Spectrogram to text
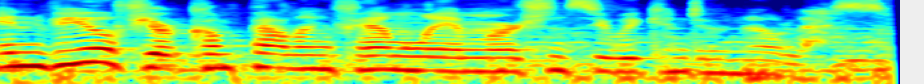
In view of your compelling family emergency, we can do no less.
